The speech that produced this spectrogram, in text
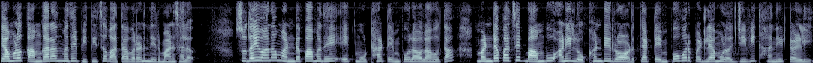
त्यामुळं कामगारांमध्ये भीतीचं वातावरण निर्माण झालं. सुदैवानं मंडपामध्ये एक मोठा टेम्पो लावला होता. मंडपाचे बांबू आणि लोखंडी रॉड त्या टेम्पोवर पडल्यामुळं जीवितहानी टळली.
